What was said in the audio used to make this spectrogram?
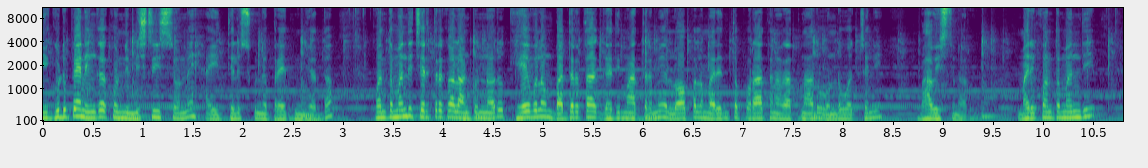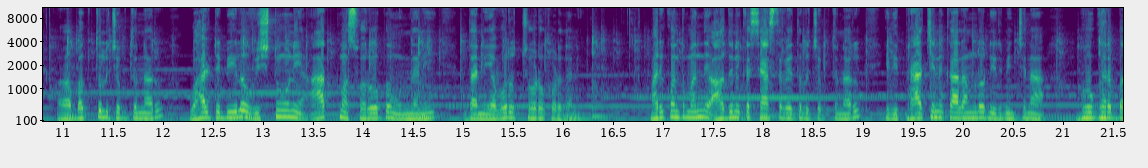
ఈ గుడి పైన ఇంకా కొన్ని మిస్టరీస్ ఉన్నాయి. అవి తెలుసుకునే ప్రయత్నం చేద్దాం. కొంతమంది చరిత్రకారులు అంటున్నారు కేవలం భద్రతా గది మాత్రమే లోపల మరింత పురాతన రత్నాలు ఉండవచ్చని భావిస్తున్నారు. మరికొంతమంది భక్తులు చెబుతున్నారు వాల్ట్ బీలో విష్ణువుని ఆత్మ స్వరూపం ఉందని దాన్ని ఎవరూ చూడకూడదని. మరికొంతమంది ఆధునిక శాస్త్రవేత్తలు చెబుతున్నారు ఇది ప్రాచీన కాలంలో నిర్మించిన భూగర్భ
